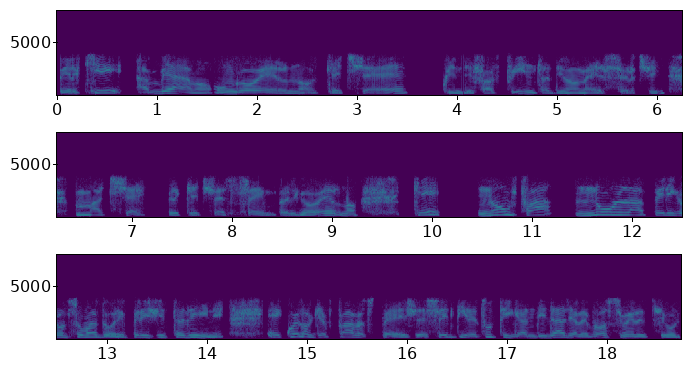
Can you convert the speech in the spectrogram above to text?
Perché abbiamo un governo che c'è, quindi fa finta di non esserci, ma c'è perché c'è sempre il governo che non fa nulla per i consumatori e per i cittadini e quello che fa specie è sentire tutti i candidati alle prossime elezioni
